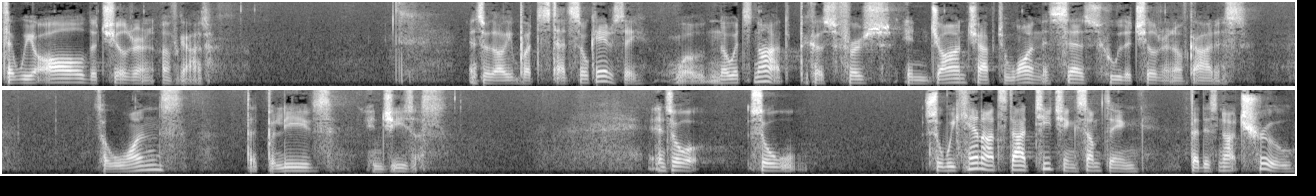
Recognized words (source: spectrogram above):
that we are all the children of God. And so, but that's okay to say. Well, no, it's not, because first in John chapter 1, it says who the children of God is. The ones that believes in Jesus. And so, so, so we cannot start teaching something that is not true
